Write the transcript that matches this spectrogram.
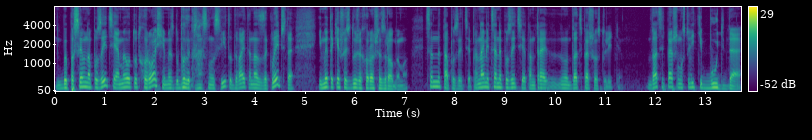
якби пасивна позиція. Ми отут хороші, ми здобули класну освіту, давайте нас закличте, і ми таке щось дуже хороше зробимо. Це не та позиція. Принаймні, це не позиція там, 21 ну, століття. В 21 столітті будь-де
